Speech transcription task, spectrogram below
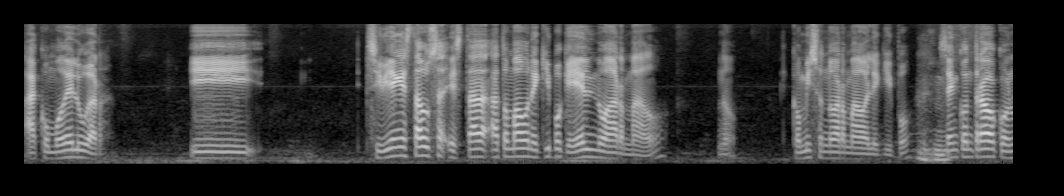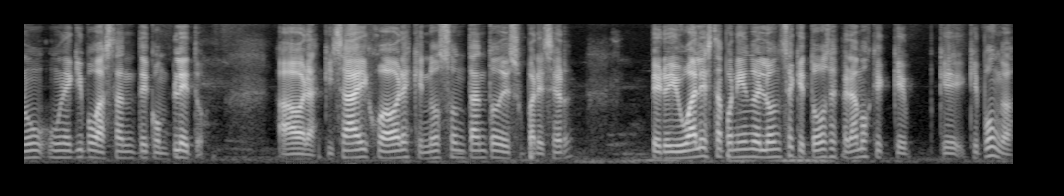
a como dé lugar. Y si bien está, está, ha tomado un equipo que él no ha armado. Comiso no ha armado el equipo, se ha encontrado con un, un, equipo bastante completo. Ahora, quizá hay jugadores que no son tanto de su parecer, pero igual está poniendo el 11 que todos esperamos que, ponga.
